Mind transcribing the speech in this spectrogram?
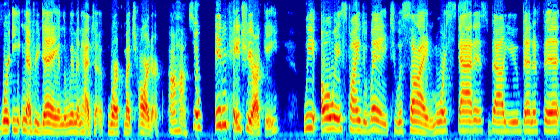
were eaten every day and the women had to work much harder. Uh-huh. So in patriarchy, we always find a way to assign more status, value, benefit,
